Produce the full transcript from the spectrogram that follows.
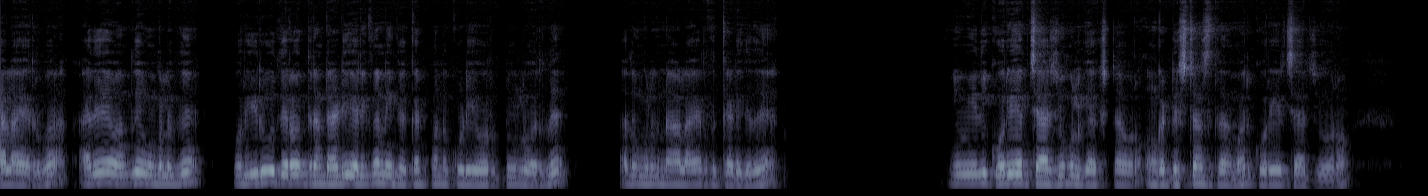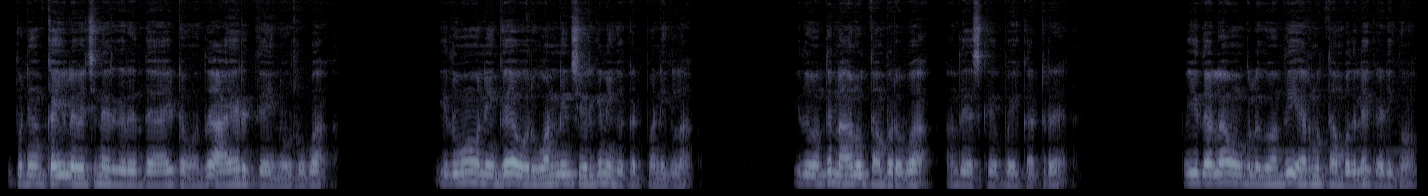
ஏழாயிரரூபா அதே வந்து உங்களுக்கு ஒரு இருபது இருபத்தி ரெண்டு அடி வரைக்கும் நீங்கள் கட் பண்ணக்கூடிய ஒரு டூல் வருது. அது உங்களுக்கு நாலாயிரத்துக்கு கிடைக்குது. நீங்கள் இது கொரியர் சார்ஜ் உங்களுக்கு எக்ஸ்ட்ரா வரும். உங்கள் டிஸ்டன்ஸுக்கு தகுந்த மாதிரி கொரியர் சார்ஜ் வரும். இப்போ நீங்கள் கையில் வச்சுன்னு இருக்கிற இந்த ஐட்டம் வந்து ஆயிரத்தி ஐநூறுரூபா இதுவும் நீங்கள் ஒரு ஒன் இன்ச் வரைக்கும் நீங்கள் கட் பண்ணிக்கலாம். இது வந்து நானூற்றம்பது ரூபா அந்த எஸ்கே போய் கட்ரு இப்போ இதெல்லாம் உங்களுக்கு வந்து இரநூத்தம்பதுலேயே கிடைக்கும்.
